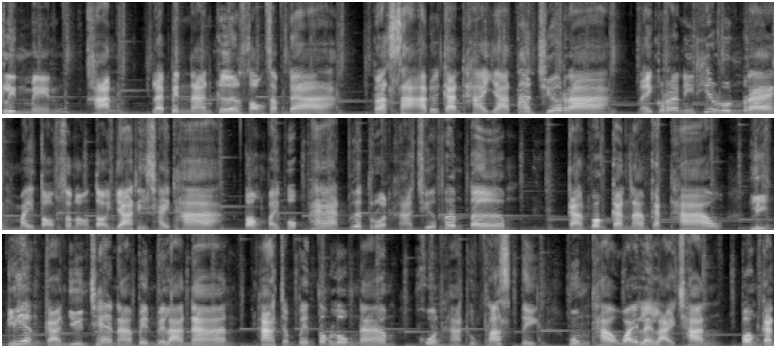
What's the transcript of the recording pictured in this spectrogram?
กลิ่นเหม็น คัน และเป็นนานเกิน 2 สัปดาห์ รักษาด้วยการทายาต้านเชื้อรา ในกรณีที่รุนแรงไม่ตอบสนองต่อยาที่ใช้ทา ต้องไปพบแพทย์เพื่อตรวจหาเชื้อเพิ่มเติม การป้องกันน้ำกัดเท้า หลีกเลี่ยงการยืนแช่น้ำเป็นเวลานาน หากจำเป็นต้องลงน้ำควรหาถุงพลาสติก หุ้มเท้าไว้หลาย ๆ ชั้น ป้องกัน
